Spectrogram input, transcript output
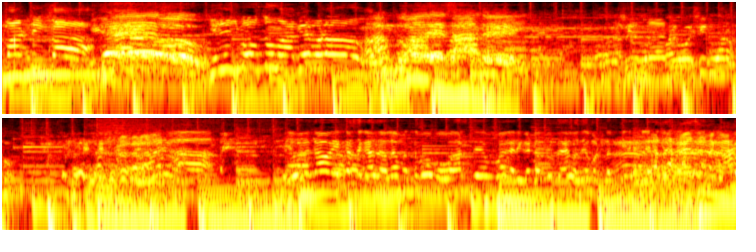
पार्टी का गिरीश भाऊ तुम आगे बढ़ो हम तुम्हारे साथ हैं काय झालं भाऊ भाऊ आज ते घरी गटाचं काय होते म्हणलं आता काय झालं काय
